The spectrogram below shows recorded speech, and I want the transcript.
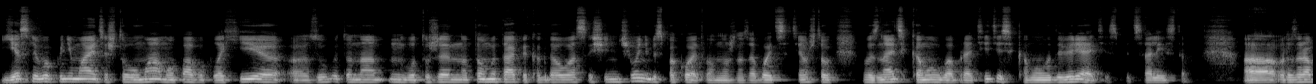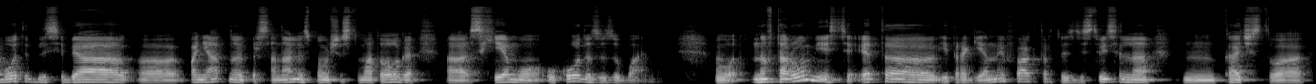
Если вы понимаете, что у мамы, у папы плохие э, зубы, то на, ну, вот уже на том этапе, когда у вас еще ничего не беспокоит, вам нужно заботиться тем, что вы знаете, к кому вы обратитесь, кому вы доверяете специалистов. Э, разработать для себя э, понятную, персональную с помощью стоматолога схему ухода за зубами. Вот. На втором месте это ятрогенный фактор, то есть действительно качество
